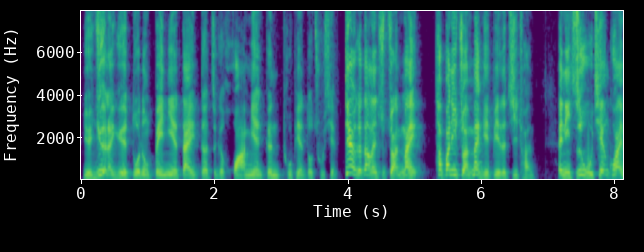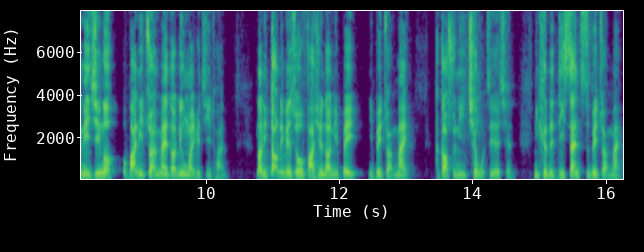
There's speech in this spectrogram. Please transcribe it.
也越来越多那种被虐待的这个画面跟图片都出现。第二个当然是转卖，他把你转卖给别的集团。哎，你值五千块美金哦，我把你转卖到另外一个集团。那你到那边时候，发现到你被你被转卖，他告诉你欠我这些钱，你可能第三次被转卖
